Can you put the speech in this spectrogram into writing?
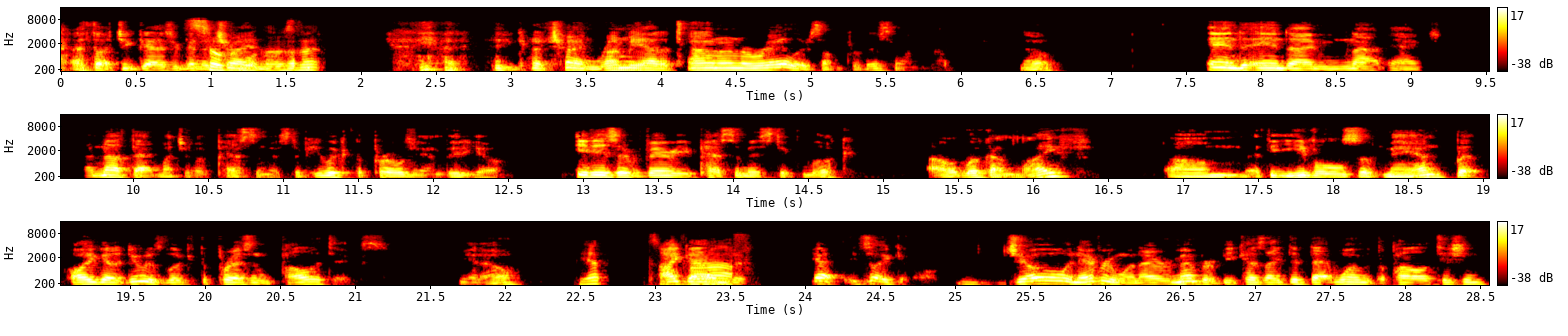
I thought you guys were going to so try cool, and run, yeah, you're going to try and run me out of town on a rail or something for this one, but no. And and I'm not actually I'm not that much of a pessimist. If you look at the Pearl Jam video, it is a very pessimistic look outlook on life, um, at the evils of man. But all you got to do is look at the present politics. You know. Yep. I got into, yeah. It's like Joe and everyone I remember because I did that one with the politician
